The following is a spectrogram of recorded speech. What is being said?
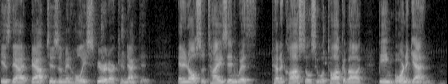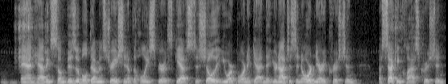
is that baptism and Holy Spirit are connected, and it also ties in with Pentecostals who will talk about being born again and having some visible demonstration of the Holy Spirit's gifts to show that you are born again, that you're not just an ordinary Christian, a second class Christian.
